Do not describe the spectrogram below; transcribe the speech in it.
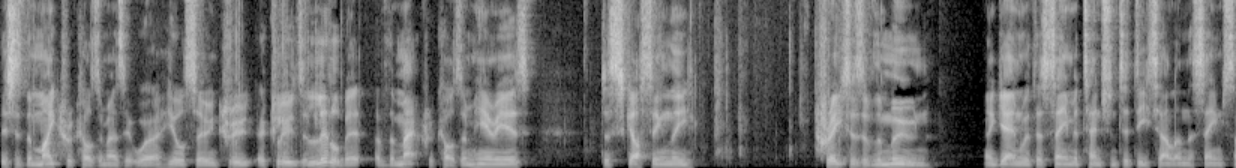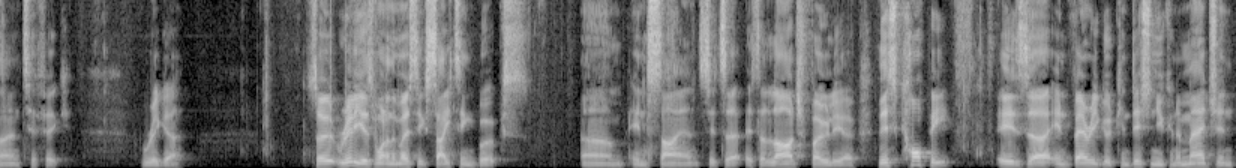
this is the microcosm, as it were. He also include, includes a little bit of the macrocosm. Here he is discussing the craters of the moon, again with the same attention to detail and the same scientific rigor. So it really is one of the most exciting books um, in science. It's a, it's a large folio. This copy is uh, in very good condition. You can imagine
